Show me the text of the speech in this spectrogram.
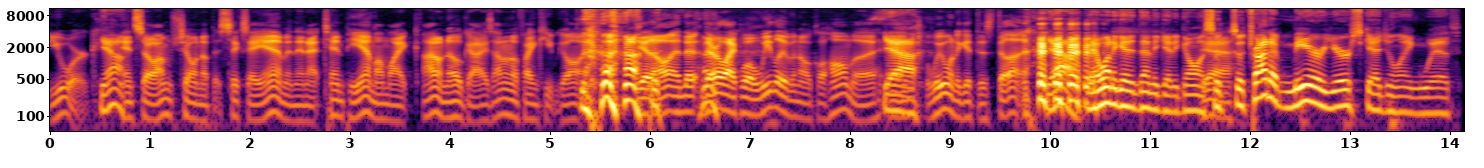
you work. Yeah, and so I'm showing up at 6 a.m. and then at 10 p.m. I'm like, I don't know, guys, I don't know if I can keep going. you know, and they're, they're, like, well, we live in Oklahoma. Yeah, we want to get this done. yeah, they want to get it done to get it going. Yeah. So so try to mirror your scheduling with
